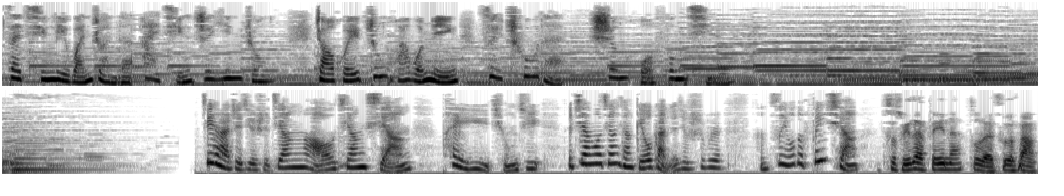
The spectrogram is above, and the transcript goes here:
在清丽婉转的爱情之音中，找回中华文明最初的生活风情。接下来这句是“江翱江翔，佩玉琼居”。这“江翱江翔”给我感觉就是不是很自由的飞翔？是谁在飞呢？坐在车上，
